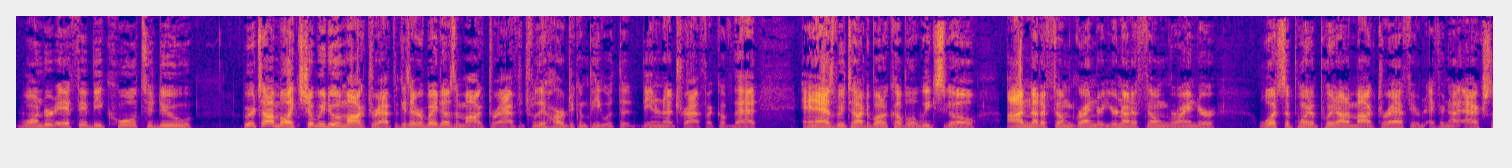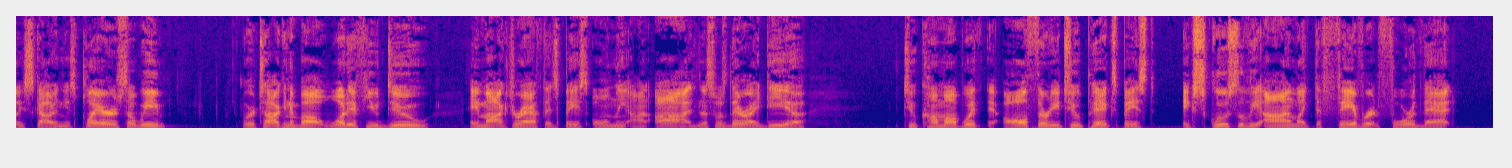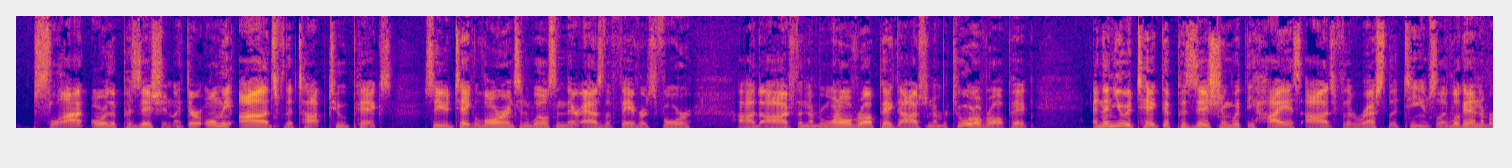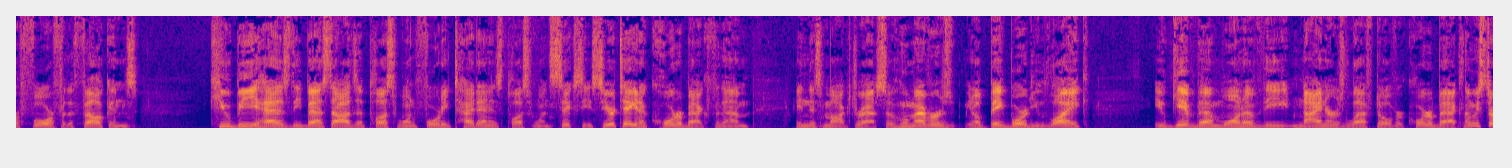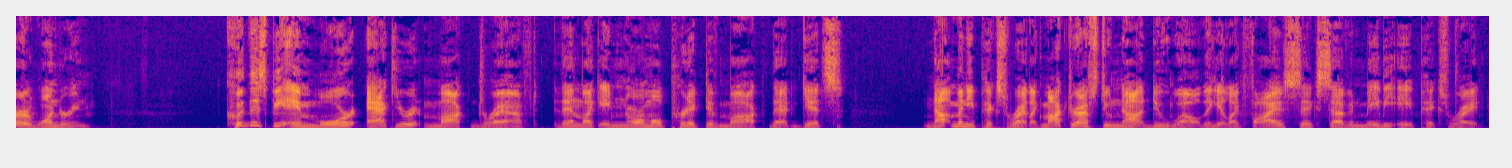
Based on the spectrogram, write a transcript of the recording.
wondered if it'd be cool to do. We were talking about like should we do a mock draft because everybody does a mock draft. It's really hard to compete with the, the internet traffic of that. And as we talked about a couple of weeks ago, I'm not a film grinder. You're not a film grinder. What's the point of putting on a mock draft if you're, if you're not actually scouting these players? So we we're talking about what if you do a mock draft that's based only on odds. And this was their idea to come up with all 32 picks based exclusively on like the favorite for that slot or the position. Like there are only odds for the top two picks. So you'd take Lawrence and Wilson there as the favorites for uh, the odds for the number one overall pick, the odds for the number two overall pick. And then you would take the position with the highest odds for the rest of the team. So like looking at number four for the Falcons, QB has the best odds at plus 140, tight end is plus 160. So you're taking a quarterback for them in this mock draft. So whomever's, you know, big board you like, you give them one of the Niners leftover quarterbacks. Then we started wondering, could this be a more accurate mock draft than like a normal predictive mock that gets not many picks right? Like mock drafts do not do well. They get like five, six, seven, maybe eight picks right.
